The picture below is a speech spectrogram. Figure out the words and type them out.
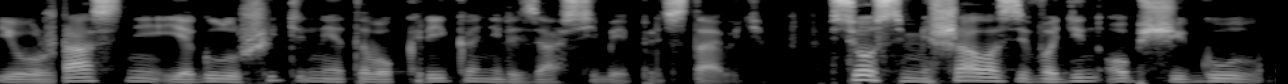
и ужаснее и оглушительнее этого крика нельзя себе представить. Все смешалось в один общий гул,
